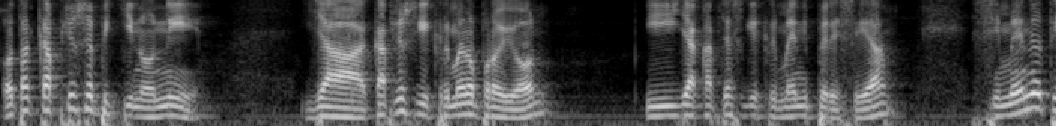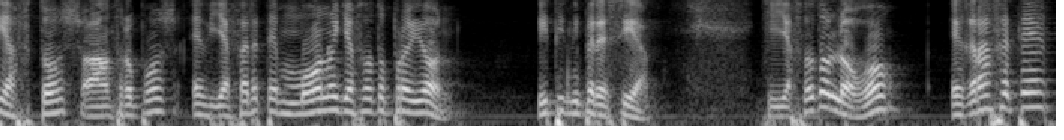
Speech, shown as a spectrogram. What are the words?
όταν κάποιος επικοινωνεί για κάποιο συγκεκριμένο προϊόν ή για κάποια συγκεκριμένη υπηρεσία, σημαίνει ότι αυτός ο άνθρωπος ενδιαφέρεται μόνο για αυτό το προϊόν ή την υπηρεσία. Και γι' αυτό το λόγο εγγράφεται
